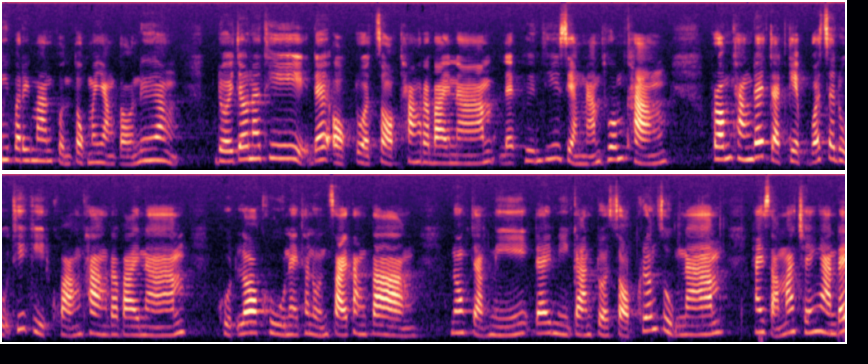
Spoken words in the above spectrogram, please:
มีปริมาณฝนตกมาอย่างต่อเนื่อง โดยเจ้าหน้าที่ได้ออกตรวจสอบทางระบายน้ำและพื้นที่เสี่ยงน้ำท่วมขัง พร้อมทั้งได้จัดเก็บวัสดุที่กีดขวางทางระบายน้ำขุดลอกคูในถนนสายต่างๆ นอกจากนี้ได้มีการตรวจสอบเครื่องสูบน้ำให้สามารถใช้งานได้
